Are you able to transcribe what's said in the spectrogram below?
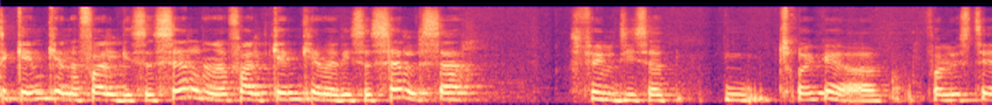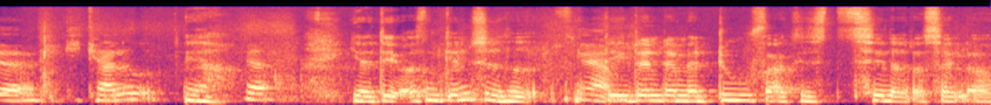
det genkender folk i sig selv, og når folk genkender det i sig selv, så føler de sig trygge og får lyst til at give kærlighed. Ja. Ja. Ja, det er også en gensidighed. Ja. Det er jo den der med, at du faktisk tillader dig selv at,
